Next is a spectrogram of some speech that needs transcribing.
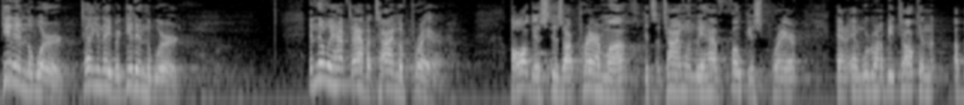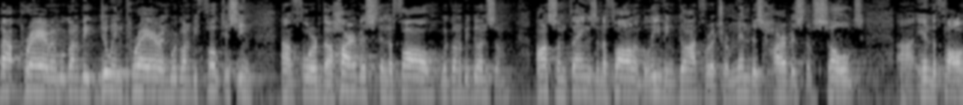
Get in the Word. Tell your neighbor, get in the Word. And then we have to have a time of prayer. August is our prayer month. It's a time when we have focused prayer. and, and we're going to be talking about prayer, and we're going to be doing prayer, and we're going to be focusing uh, for the harvest in the fall. We're going to be doing some awesome things in the fall and believing God for a tremendous harvest of souls uh, in the fall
